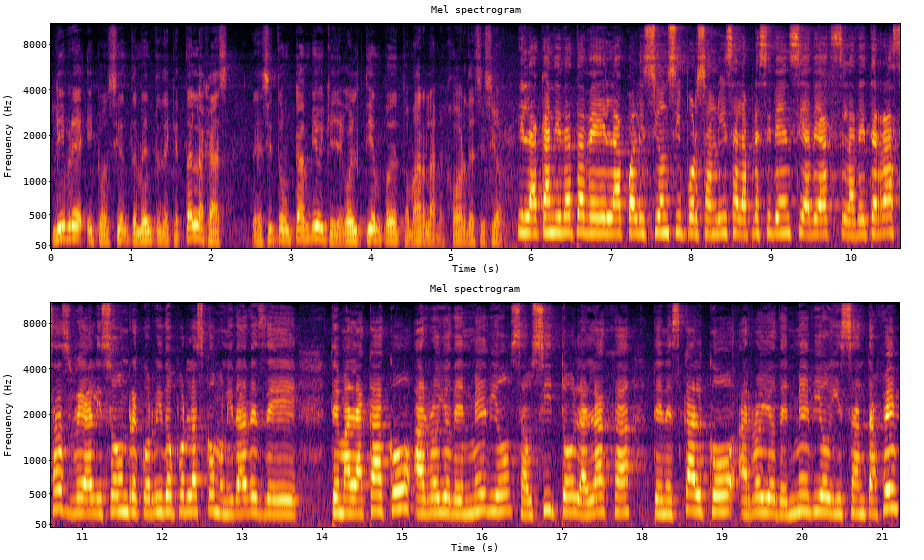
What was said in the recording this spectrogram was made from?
libre y conscientemente de que tal necesita un cambio y que llegó el tiempo de tomar la mejor decisión. Y la candidata de la coalición Sí por San Luis a la presidencia de Axla de Terrazas realizó un recorrido por las comunidades de Temalacaco, Arroyo de Enmedio, Saucito, La Laja, Tenescalco, Arroyo de Enmedio y Santa Fe.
